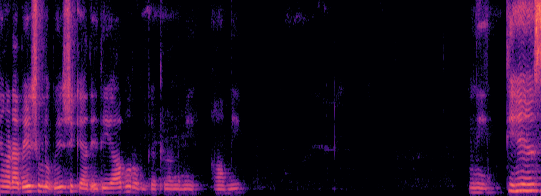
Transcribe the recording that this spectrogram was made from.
ഞങ്ങളുടെ അപേക്ഷകൾ ഉപേക്ഷിക്കാതെ ദയാപൂർവം കേട്ടണമേ ആമേ നിത്യസഹായനാദി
